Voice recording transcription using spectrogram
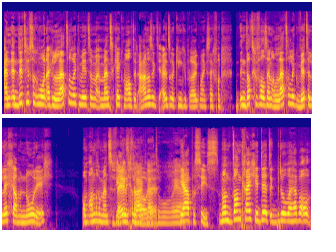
En, en dit heeft er gewoon echt letterlijk mee te maken. Mensen kijken me altijd aan als ik die uitdrukking gebruik. Maar ik zeg van, in dat geval zijn er letterlijk witte lichamen nodig om andere mensen Die veilig te houden. laten horen. Ja. Ja. precies. Want dan krijg je dit. Ik bedoel, we hebben al,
